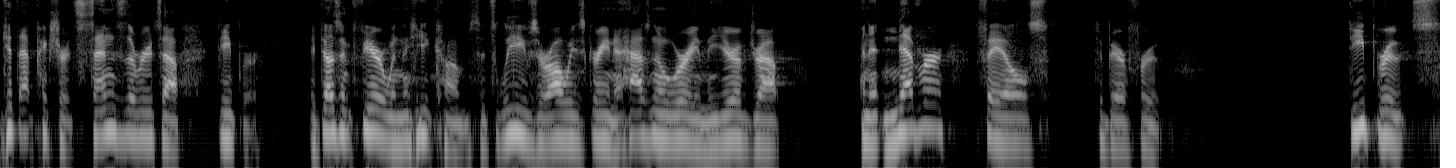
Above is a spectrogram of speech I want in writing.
get that picture. It sends the roots out deeper. It doesn't fear when the heat comes. Its leaves are always green. It has no worry in the year of drought, and it never fails to bear fruit. Deep roots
